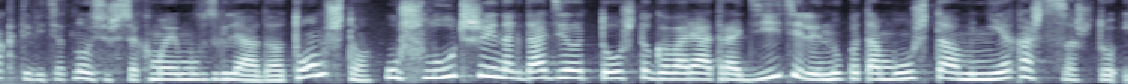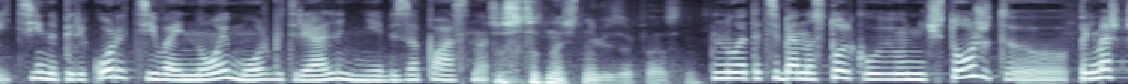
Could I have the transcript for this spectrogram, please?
Как ты ведь относишься к моему взгляду о том, что уж лучше иногда делать то, что говорят родители, ну потому что мне кажется, что идти наперекор, идти войной может быть реально небезопасно. Что, что значит небезопасно? Ну это тебя настолько уничтожит, э, понимаешь,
